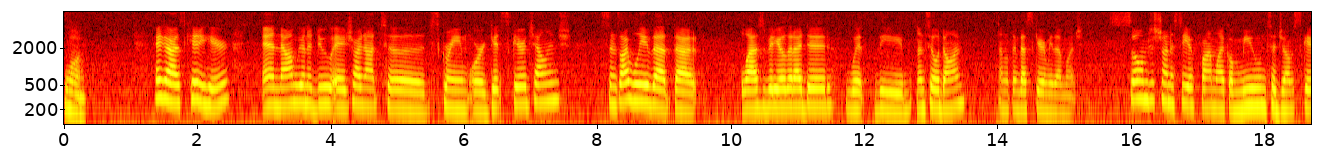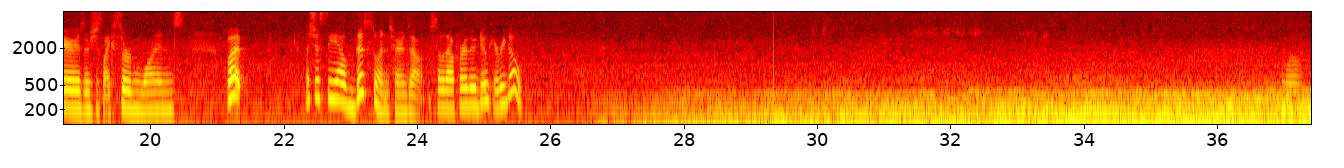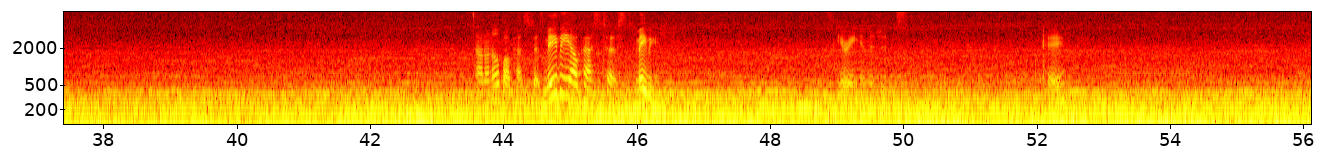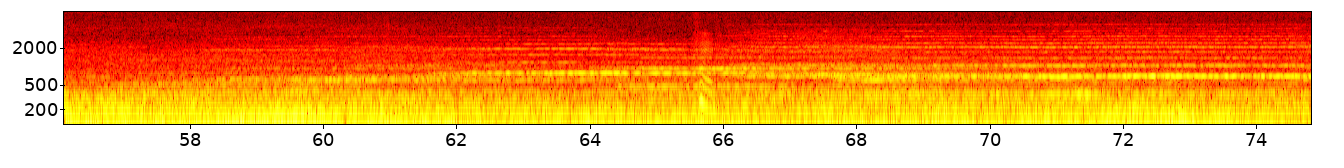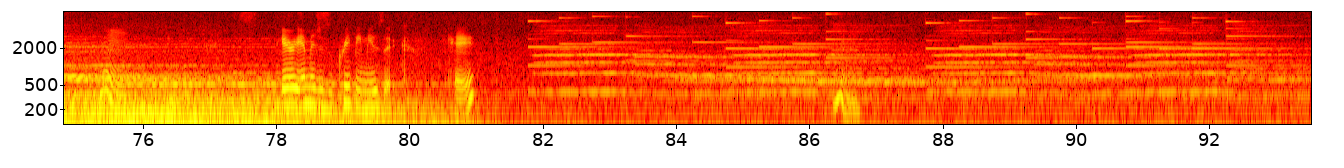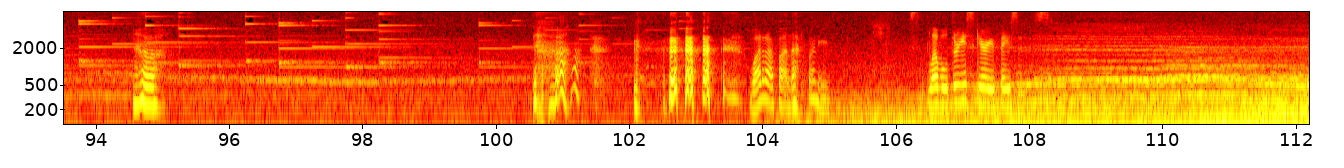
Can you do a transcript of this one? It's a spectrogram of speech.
one. Hey guys, Kitty here, and now I'm gonna do a try not to scream or get scared challenge. Since I believe that that last video that I did with the Until Dawn, I don't think that scared me that much. So I'm just trying to see if I'm like immune to jump scares. or just like certain ones, but let's just see how this one turns out. So without further ado, here we go. Well. If I'll pass the test. Maybe I'll pass the test. Maybe. Scary images. Scary images with creepy music. Okay. Hmm. Why did I find that funny? Level 3 Scary Faces.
